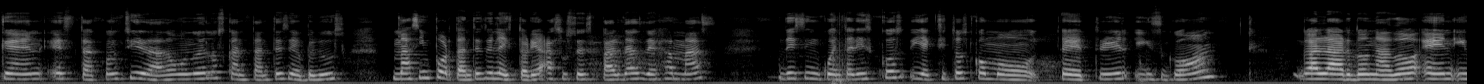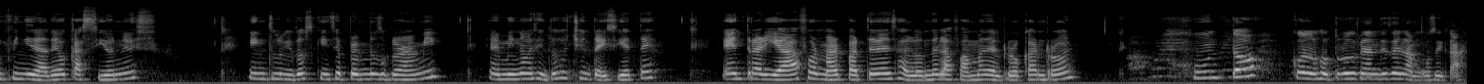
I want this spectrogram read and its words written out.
Ken está considerado uno de los cantantes de blues más importantes de la historia. A sus espaldas deja más de 50 discos y éxitos como The Thrill Is Gone, galardonado en infinidad de ocasiones, incluidos 15 premios Grammy en 1987, entraría a formar parte del Salón de la Fama del Rock and Roll, junto con los otros grandes de la música.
